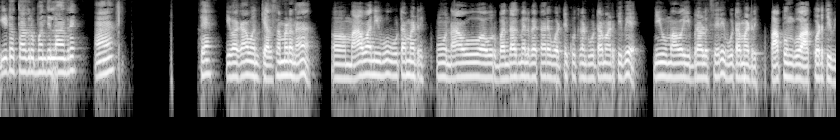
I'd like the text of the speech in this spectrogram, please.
ಈಟತ್ತಾದ್ರೂ ಬಂದಿಲ್ಲ ಅಂದ್ರೆ, ಆ? ಪಾಪಂಗೂ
